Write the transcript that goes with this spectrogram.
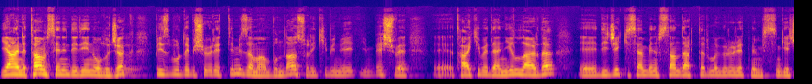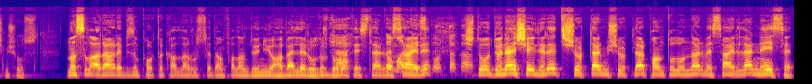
Yani tam senin dediğin olacak. hı. Biz burada bir şey öğrettiğimiz zaman bundan sonra 2025 ve e, takip eden yıllarda e, diyecek ki sen benim standartlarıma göre üretmemişsin geçmiş olsun. Nasıl ara ara bizim portakallar Rusya'dan falan dönüyor haberler olur Ha, domatesler Domates, vesaire. portakal. İşte o dönen şeylere tişörtler, mişörtler, pantolonlar vesaireler neyse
